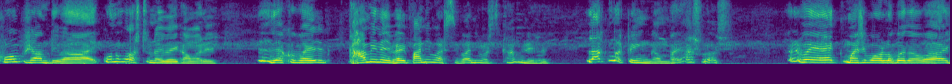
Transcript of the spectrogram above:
খুব শান্তি, ভাই, কোনো কষ্ট নেই, ভাই, খামারে। দেখো, ভাই, ঘামি নেই, ভাই, পানি মারছে পানি মারছে, ঘামি নেই, ভাই। লাখ লাখ টাকা ইনকাম ভাই, আসো আসো। আরে ভাই, এক মাসে বড় লোক দাও ভাই।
